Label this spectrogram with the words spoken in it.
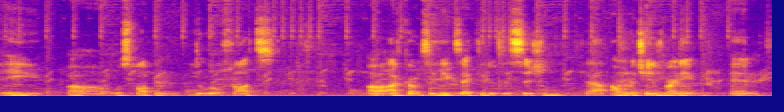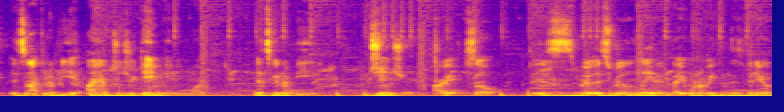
Hey, uh, what's poppin', you little thoughts? Uh, I've come to the executive decision that I want to change my name, and it's not gonna be I am Ginger Gaming anymore. It's gonna be Ginger. All right, so is re it's really late at night when I'm making this video,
